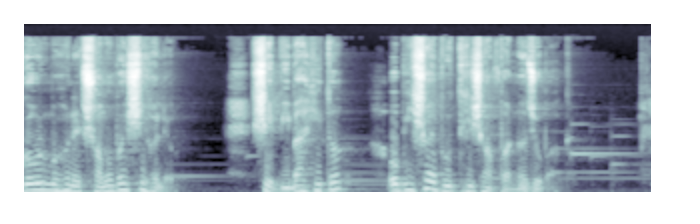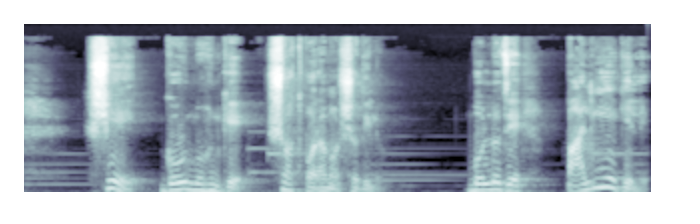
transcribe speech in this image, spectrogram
গৌরমোহনের সমবয়সী হলেও সে বিবাহিত ও বিষয় বুদ্ধি সম্পন্ন যুবক। সে গৌরমোহনকে সৎ পরামর্শ দিল। বলল যে, পালিয়ে গেলে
